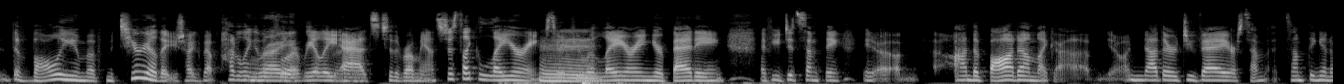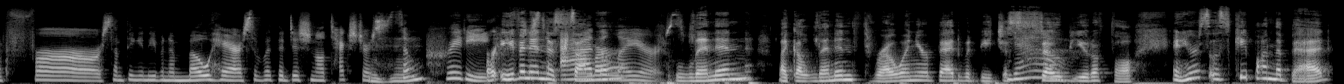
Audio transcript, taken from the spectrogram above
the volume of material that you're talking about puddling on right, the floor really right. adds to the romance, just like layering. Mm. So if you were mm. layering your bedding, if you did something, you know, on the bottom, like a, uh, you know, another duvet or some, something in a fur or something in even a mohair. So with additional textures, mm-hmm. so pretty. Or even in the summer, the layers linen, mm-hmm. like a linen throw on your bed would be just yeah. so beautiful. And here's, let's keep on the bed.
